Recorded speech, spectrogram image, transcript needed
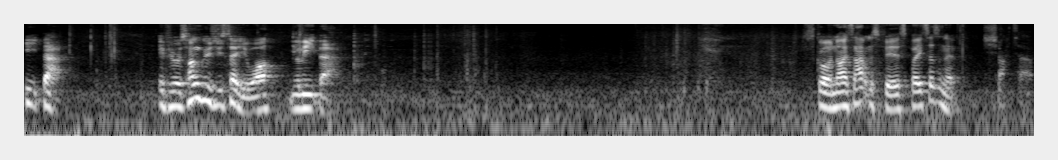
Eat that. If you're as hungry as you say you are, you'll eat that. It's got a nice atmosphere, this place, hasn't it? Shut up.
